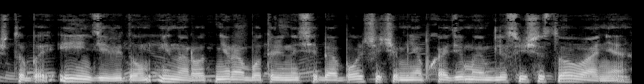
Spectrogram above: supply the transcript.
чтобы и индивидуум, и народ не работали на себя больше, чем необходимо им для существования.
